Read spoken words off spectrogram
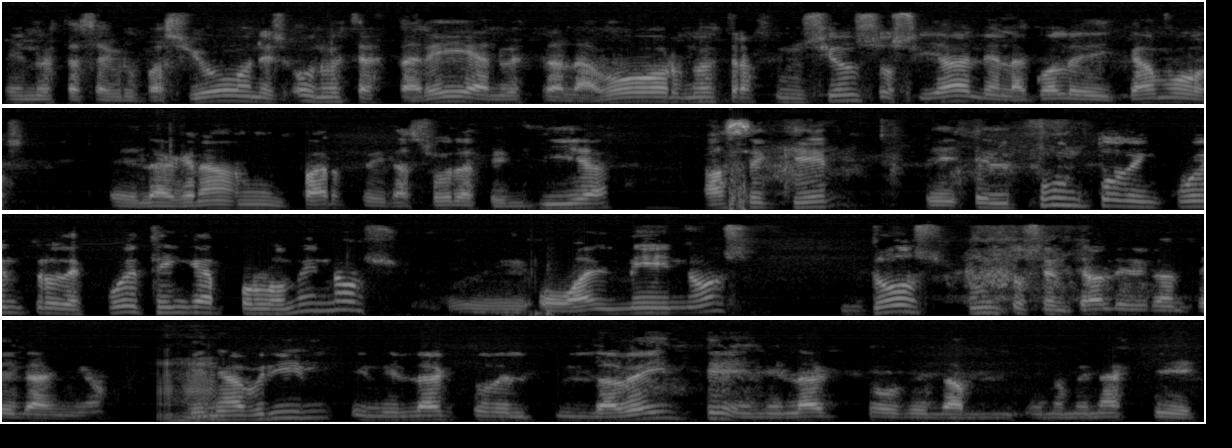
en nuestras agrupaciones o nuestras tareas, nuestra labor, nuestra función social en la cual dedicamos eh, la gran parte de las horas del día, hace que eh, el punto de encuentro después tenga por lo menos o al menos dos puntos centrales durante el año. En abril, en el acto de la 20, en el acto de la, en homenaje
